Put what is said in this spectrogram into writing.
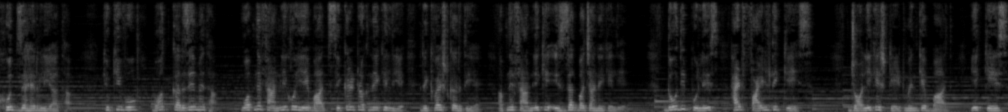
खुद जहर लिया था, क्योंकि वो बहुत कर्जे में था। वो अपने फैमिली को ये बात सीक्रेट रखने के लिए रिक्वेस्ट करती है, अपने फैमिली की इज़्ज़त बचाने के लिए। Though the police had filed the case Jolly के स्टेटमेंट के बाद ये केस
